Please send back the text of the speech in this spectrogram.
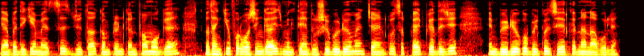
यहाँ पे देखिए मैसेज जो था कंप्लेंट कंफर्म हो गया है। तो thank you for watching guys मिलते हैं दूसरी वीडियो में। चैनल को सब्सक्राइब कर दीजिए। इन वीडियो को बिल्कुल शेयर करना ना भूलें।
